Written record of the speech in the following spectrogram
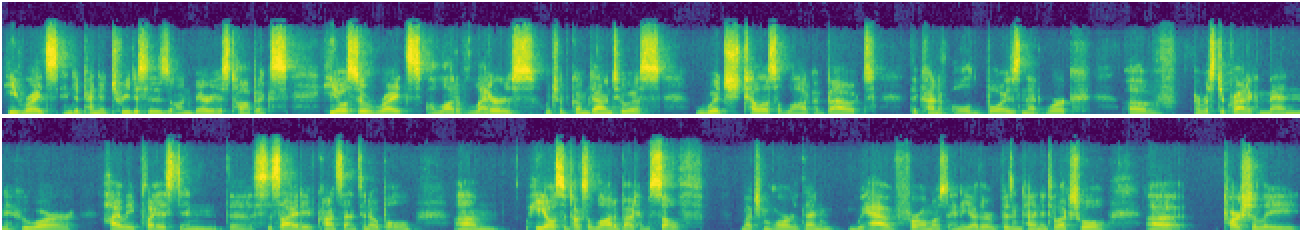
He writes independent treatises on various topics. He also writes a lot of letters, which have come down to us which tell us a lot about the kind of old boys network of aristocratic men who are highly placed in the society of Constantinople. Um, he also talks a lot about himself, much more than we have for almost any other Byzantine intellectual. Uh, partially,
